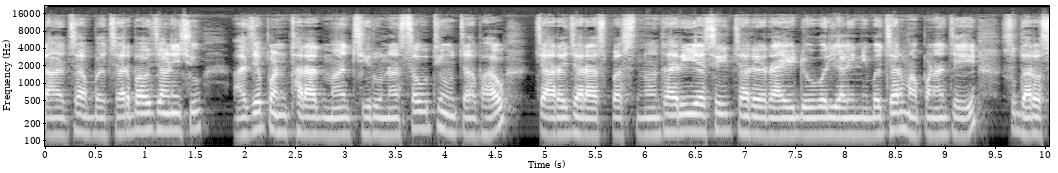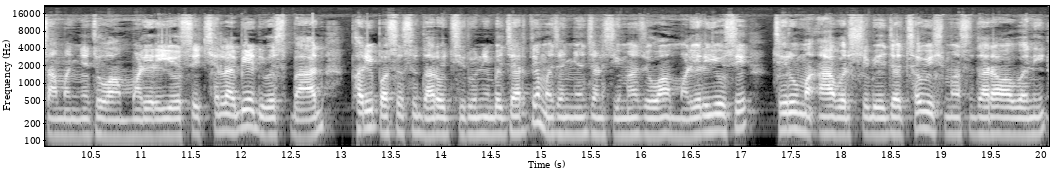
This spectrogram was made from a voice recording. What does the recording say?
તાજા બજાર ભાવ જાણીશું. આજે પણ થરાદમાં જીરુના સૌથી ઊંચા ભાવ ચાર હજાર આસપાસ નોંધાઈ રહ્યા છે. જ્યારે રાયડો વરિયાળીની બજારમાં પણ આજે સુધારો સામાન્ય જોવા મળી રહ્યો છે. છેલ્લા બે દિવસ બાદ ફરી પાછો સુધારો જીરુની બજાર તેમજ અન્ય જણસીમાં જોવા મળી રહ્યો છે. જીરુમાં આ વર્ષે બે હજાર છવ્વીસમાં સુધારો આવવાની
